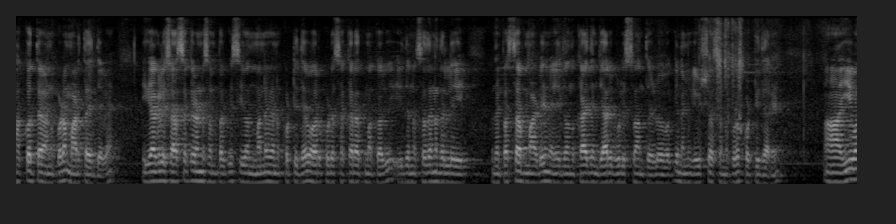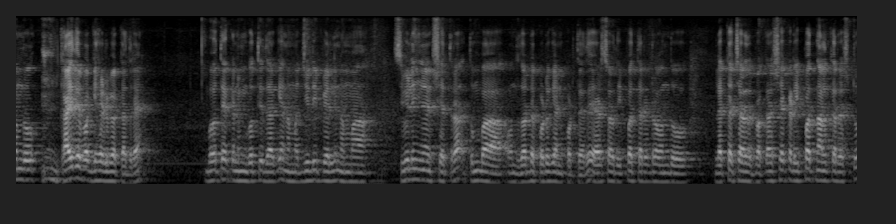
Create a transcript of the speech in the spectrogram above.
ಹಕ್ಕೊತ್ತಾಯವನ್ನು ಕೂಡ ಮಾಡ್ತಾ ಇದ್ದೇವೆ. ಈಗಾಗಲೇ ಶಾಸಕರನ್ನು ಸಂಪರ್ಕಿಸಿ ಒಂದು ಮನವಿಯನ್ನು ಕೊಟ್ಟಿದ್ದೇವೆ. ಅವರು ಕೂಡ ಸಕಾರಾತ್ಮಕವಾಗಿ ಇದನ್ನು ಸದನದಲ್ಲಿ ಅದನ್ನು ಪ್ರಸ್ತಾಪ ಮಾಡಿ ಇದೊಂದು ಕಾಯ್ದೆಯನ್ನು ಜಾರಿಗೊಳಿಸುವ ಅಂತ ಹೇಳುವ ಬಗ್ಗೆ ನಮಗೆ ವಿಶ್ವಾಸವನ್ನು ಕೂಡ ಕೊಟ್ಟಿದ್ದಾರೆ. ಈ ಒಂದು ಕಾಯ್ದೆ ಬಗ್ಗೆ ಹೇಳಬೇಕಾದ್ರೆ ಬಹುತೇಕ ನಿಮ್ಗೆ ಗೊತ್ತಿದ್ದಾಗೆ ನಮ್ಮ ಜಿ ಡಿ ಪಿಯಲ್ಲಿ ನಮ್ಮ ಸಿವಿಲ್ ಇಂಜಿನಿಯರಿಂಗ್ ಕ್ಷೇತ್ರ ತುಂಬ ಒಂದು ದೊಡ್ಡ ಕೊಡುಗೆಯನ್ನು ಕೊಡ್ತಾ ಇದೆ. ಎರಡು ಸಾವಿರದ ಇಪ್ಪತ್ತೆರಡರ ಒಂದು ಲೆಕ್ಕಾಚಾರದ ಪ್ರಕಾರ ಶೇಕಡ ಇಪ್ಪತ್ನಾಲ್ಕರಷ್ಟು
